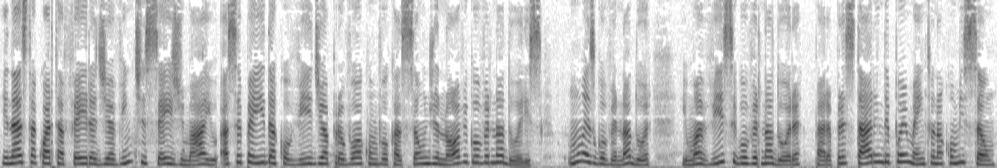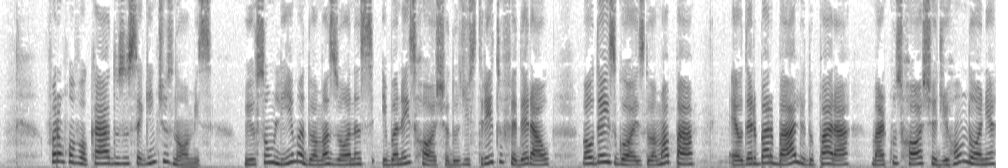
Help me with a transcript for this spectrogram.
E nesta quarta-feira, dia 26 de maio, a CPI da Covid aprovou a convocação de nove governadores, um ex-governador e uma vice-governadora para prestarem depoimento na comissão. Foram convocados os seguintes nomes: Wilson Lima, do Amazonas, Ibanez Rocha, do Distrito Federal, Valdez Góes, do Amapá, Helder Barbalho, do Pará, Marcos Rocha, de Rondônia,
